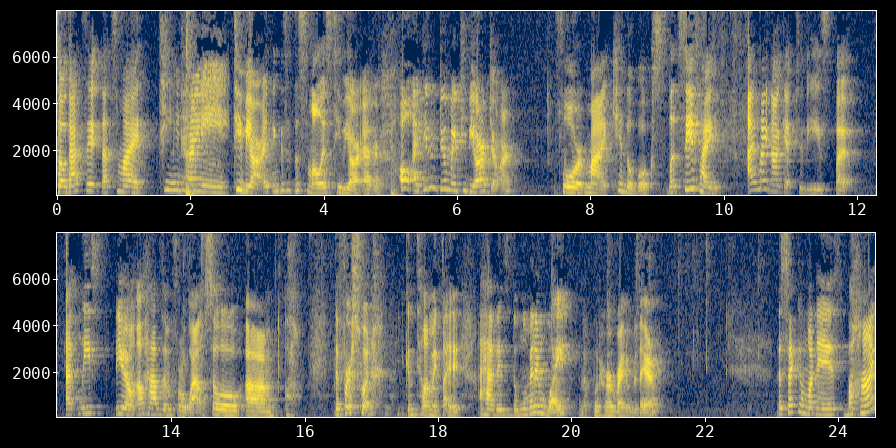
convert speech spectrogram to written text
so that's it. That's my teeny tiny TBR. I think this is the smallest TBR ever. Oh, I didn't do my TBR jar for my Kindle books. Let's see if I, I might not get to these, but at least, you know, I'll have them for a while. So, um, oh, the first one, you can tell I'm excited. I have is The Woman in White. I'm gonna put her right over there. The second one is Behind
